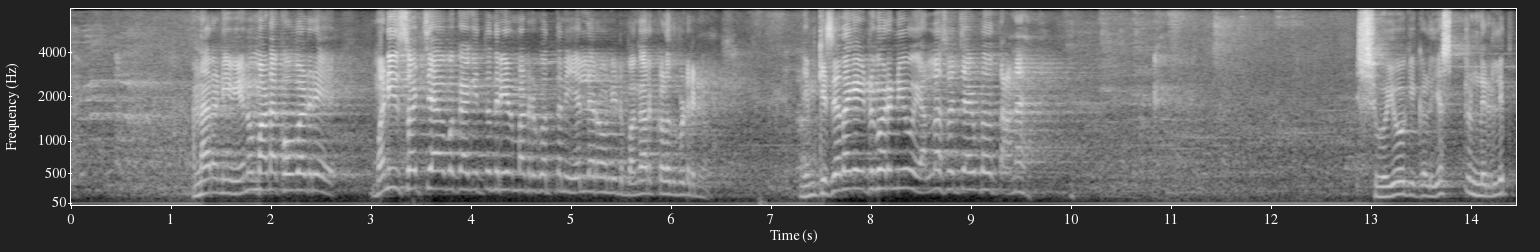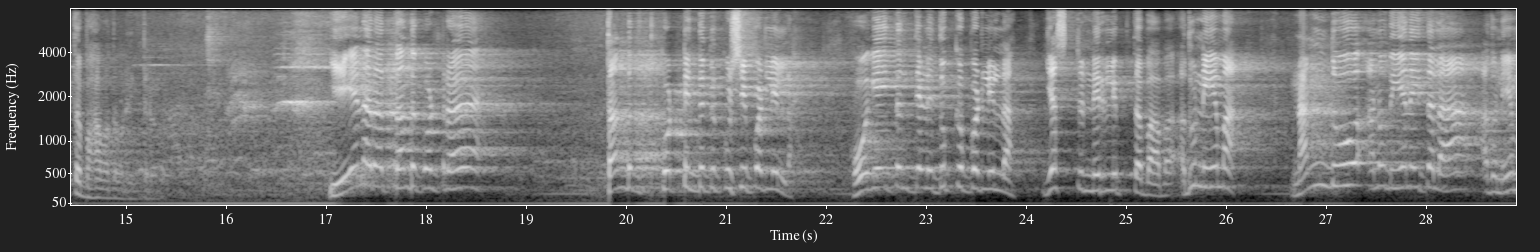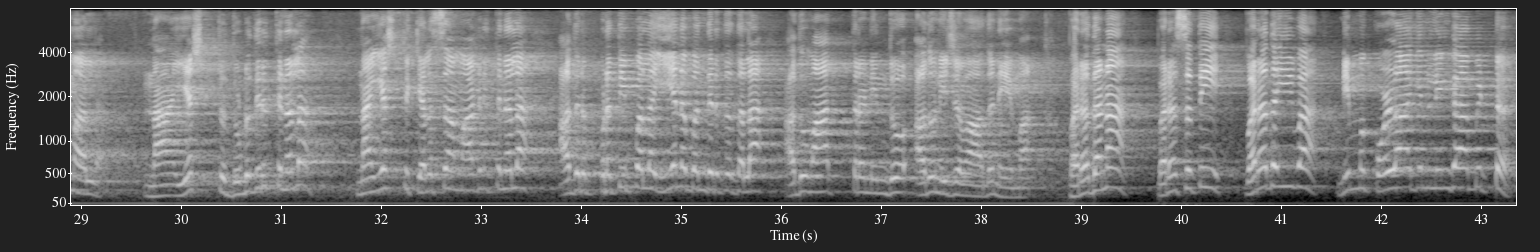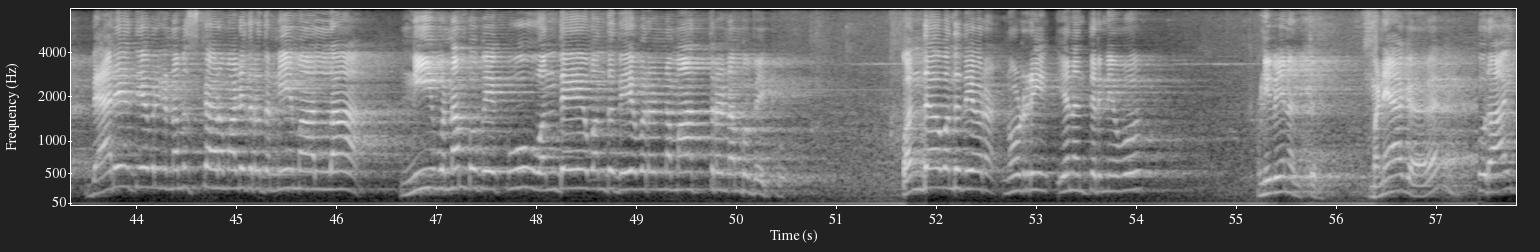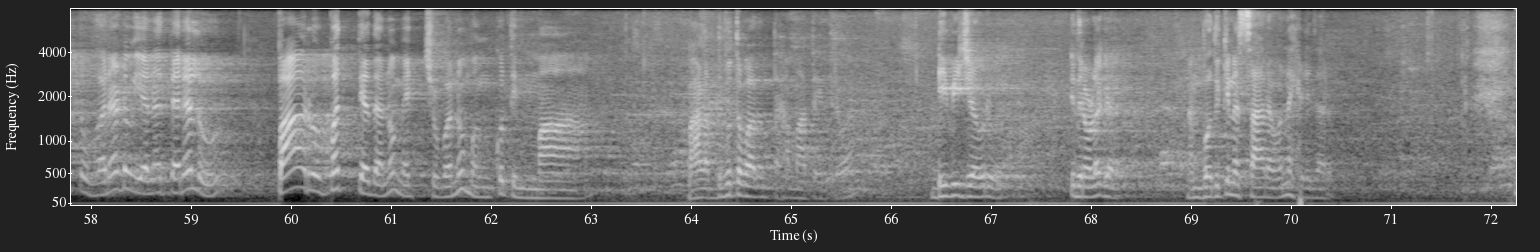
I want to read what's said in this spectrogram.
ಅನ್ನಾರ, ನೀವೇನು ಮಾಡಕ್ಕೆ ಹೋಗ್ಬೇಡ್ರಿ. ಮನಿ ಸ್ವಚ್ಛ ಆಗ್ಬೇಕಾಗಿತ್ತಂದ್ರೆ ಏನು ಮಾಡ್ರಿ ಗೊತ್ತಾನೆ ಎಲ್ಲಾರ ಒಂದಿಟ್ಟು ಬಂಗಾರ ಕಳೆದು ಬಿಡ್ರಿ ನೀವು. ನಿಮ್ಮ ಕಿಸೆದಾಗ ಇಟ್ಕೋರಿ ನೀವು, ಎಲ್ಲ ಸ್ವಚ್ಛ ಆಗ್ಬಿಡೋದು ತಾಣ ಶಿವಯೋಗಿಗಳು ಎಷ್ಟು ನಿರ್ಲಿಪ್ತ ಭಾವದವರಿದ್ದರು ಏನಾರ ತಂದು ಕೊಟ್ರೆ, ತಂದು ಕೊಟ್ಟಿದ್ದಕ್ಕೆ ಖುಷಿ ಪಡಲಿಲ್ಲ. ಹೋಗೈತಂತೇಳಿ ದುಃಖ ಪಡಲಿಲ್ಲ. ಎಷ್ಟು ನಿರ್ಲಿಪ್ತ ಭಾವ. ಅದು ನಿಯಮ. ನಂದು ಅನ್ನೋದು ಏನೈತಲ್ಲ, ಅದು ನಿಯಮ ಅಲ್ಲ. ನಾ ಎಷ್ಟು ದುಡಿದಿರ್ತೀನಲ್ಲ, ನಾ ಎಷ್ಟು ಕೆಲಸ ಮಾಡಿರ್ತೀನಲ್ಲ, ಅದರ ಪ್ರತಿಫಲ ಏನು ಬಂದಿರ್ತದಲ್ಲ, ಅದು ಮಾತ್ರ ನಿಂದು, ಅದು ನಿಜವಾದ ನೇಮ. ಪರದನ ಪರಸತಿ, ಪರದೈವ, ನಿಮ್ಮ ಕೊಳ್ಳಾಗಿನ ಲಿಂಗ ಬಿಟ್ಟು ಬೇರೆ ದೇವರಿಗೆ ನಮಸ್ಕಾರ ಮಾಡಿದ್ರೆ ಅದು ನೇಮ ಅಲ್ಲ. ನೀವು ನಂಬಬೇಕು, ಒಂದೇ ಒಂದು ದೇವರನ್ನ ಮಾತ್ರ ನಂಬಬೇಕು. ಒಂದೇ ಒಂದು ದೇವರ, ನೋಡ್ರಿ, ಏನಂತೀರಿ ನೀವು? ನೀವೇನಂತೀರಿ? ಮನ್ಯಾಗ ಇವರಾಯ್ತು ಹೊರಡು ಎನ ತೆರಲು ಪಾರುಪತ್ಯದನು ಮೆಚ್ಚುವನು ಮಂಕುತಿಮ್ಮ ಬಹಳ ಅದ್ಭುತವಾದಂತಹ ಮಾತೈತ್ರಿವ ಡಿ ವಿ ಜಿ ಅವರು ಇದರೊಳಗೆ ನಮ್ಮ ಬದುಕಿನ ಸಾರವನ್ನು ಹೇಳಿದರು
